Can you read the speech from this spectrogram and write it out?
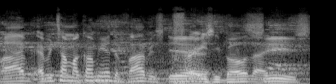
vibe, every time I come here, the vibe is Yeah. crazy, bro. Like, Jeez.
